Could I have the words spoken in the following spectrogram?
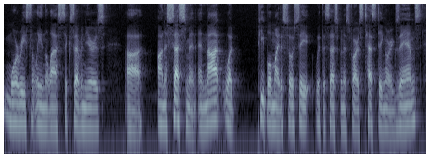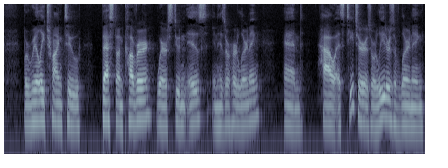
more recently, in the last six, seven years, uh, on assessment, and not what people might associate with assessment as far as testing or exams, but really trying to best uncover where a student is in his or her learning and how, as teachers or leaders of learning,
